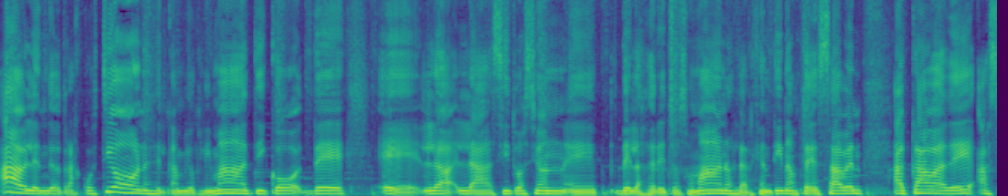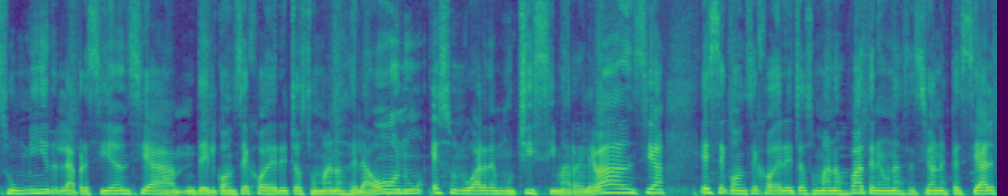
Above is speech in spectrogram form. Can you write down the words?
hablen de otras cuestiones, del cambio climático, de la, situación de los derechos humanos. La Argentina, ustedes saben, acaba de asumir la presidencia del Consejo de Derechos Humanos de la ONU. Es un lugar de muchísima relevancia. Ese Consejo de Derechos Humanos va a tener una sesión especial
